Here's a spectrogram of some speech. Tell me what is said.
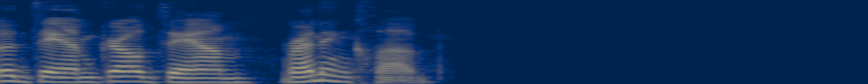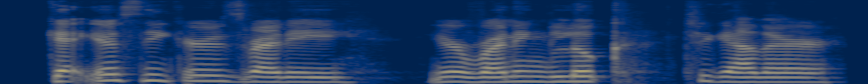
The Damn Girl Damn Running Club. Get your sneakers ready, your running look together.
